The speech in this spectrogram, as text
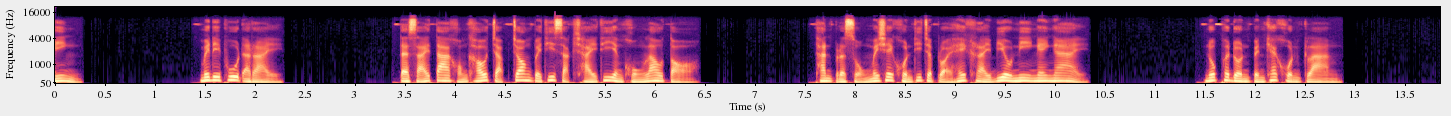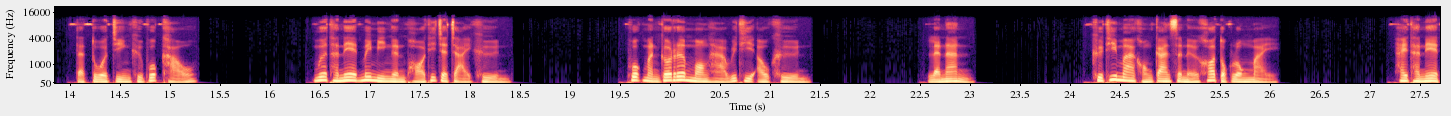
นิ่ง ไม่ได้พูดอะไร แต่สายตาของเขาจับจ้องไปที่ศักชัยที่ยังคงเล่าต่อท่านประสงค์ไม่ใช่คนที่จะปล่อยให้ใครเบี้ยวหนี้ง่ายๆ นพดลเป็นแค่คนกลาง แต่ตัวจริงคือพวกเขา เมื่อทเนศไม่มีเงินพอที่จะจ่ายคืน พวกมันก็เริ่มมองหาวิธีเอาคืน และนั่น คือที่มาของการเสนอข้อตกลงใหม่ ให้ทเนศ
